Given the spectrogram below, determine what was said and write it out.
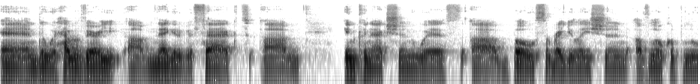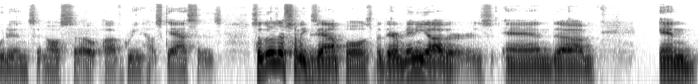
and that would have a very um, negative effect um, in connection with uh, both the regulation of local pollutants and also of greenhouse gases. So those are some examples, but there are many others, and um, and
